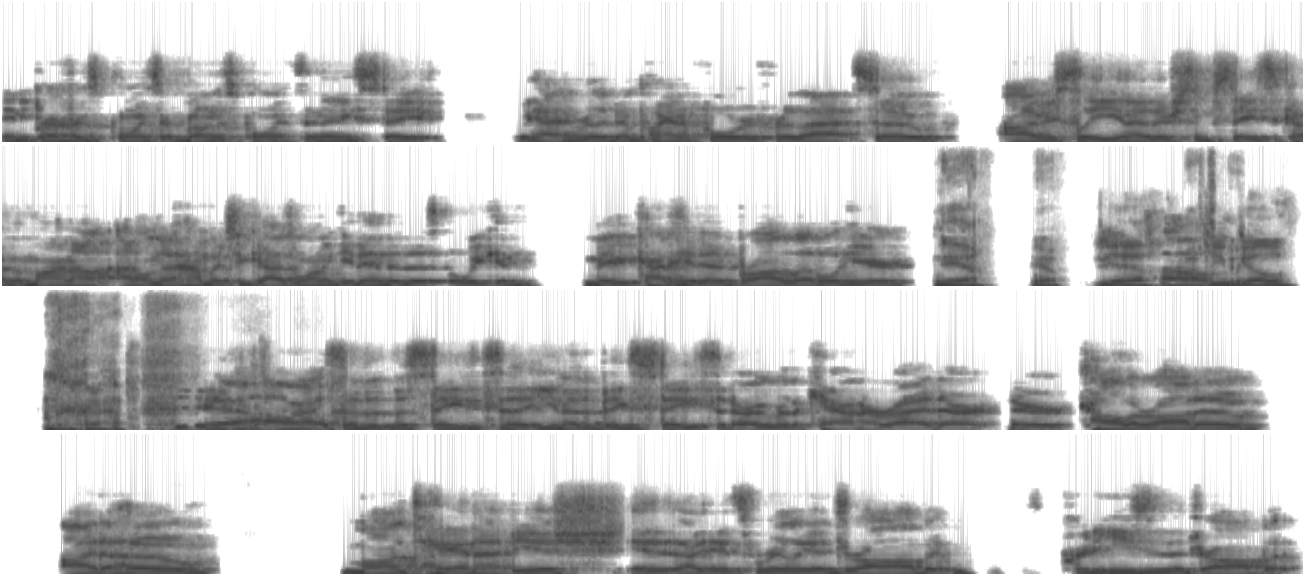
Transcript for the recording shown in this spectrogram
any preference points or bonus points in any state we hadn't really been planning forward for that. So obviously, you know, there's some states that come to mind. I, I don't know how much you guys want to get into this, but we can maybe kind of hit at a broad level here. Yeah. Yeah. Yeah. Um, keep going. yeah. All right. So the, the states that, you know, the big states that are over the counter, right? They're, they're Colorado, Idaho, Montana ish. It, it's really a draw, but pretty easy to draw. But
